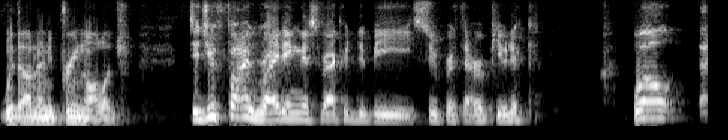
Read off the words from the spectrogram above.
without any pre knowledge. Did you find writing this record to be super therapeutic? Well, uh,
